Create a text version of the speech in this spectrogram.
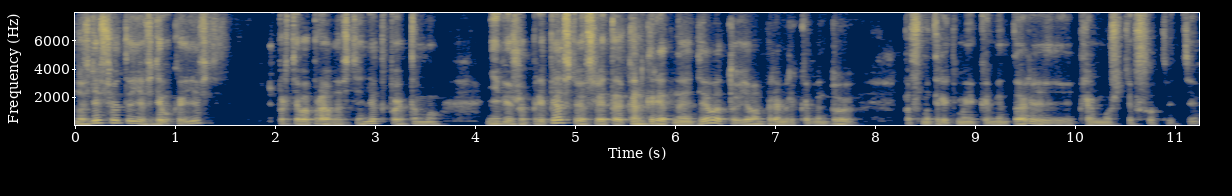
Но здесь все это есть, сделка есть, противоправности нет, поэтому не вижу препятствий. Если это конкретное дело, то я вам прям рекомендую посмотреть мои комментарии и прям можете в суд идти.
